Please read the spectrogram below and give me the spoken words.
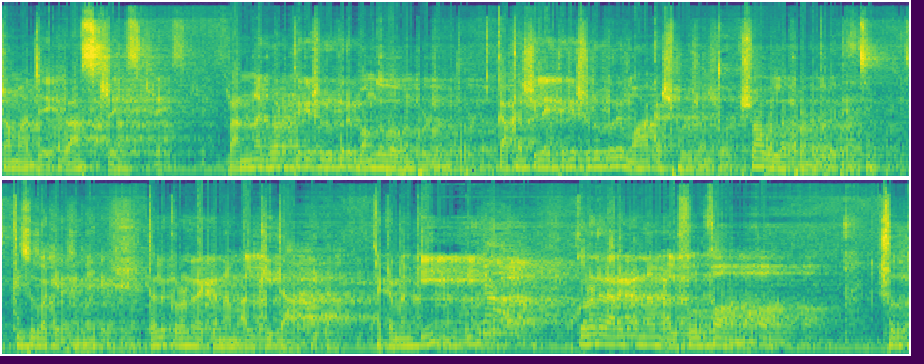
সমাজে, রাষ্ট্রে রান্নাঘর থেকে শুরু করে বঙ্গভবন পর্যন্ত, কাঁথা সেলাই থেকে শুরু করে মহাকাশ পর্যন্ত, সব আল্লাহ কোরআনে বলে দিয়েছে। কিছু বাকি রাখেন তাহলে কোরআনের একটা নাম আল কিতা একটা নাম কি? করণের আরেকটা নাম আল ফুরকান সত্য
